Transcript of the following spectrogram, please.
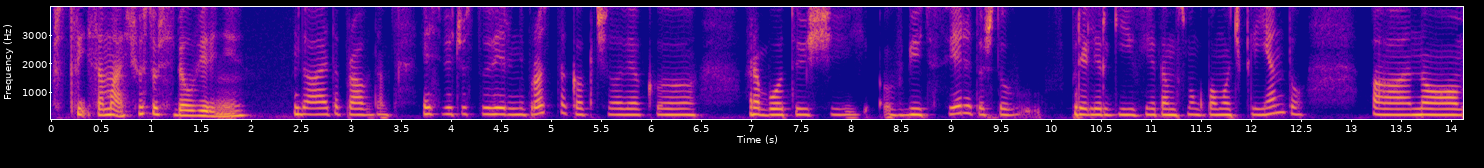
что ты сама чувствуешь себя увереннее? Да, это правда. Я себя чувствую увереннее просто как человек, э, работающий в бьюти-сфере, то, что при аллергиях я там смогу помочь клиенту, а, но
